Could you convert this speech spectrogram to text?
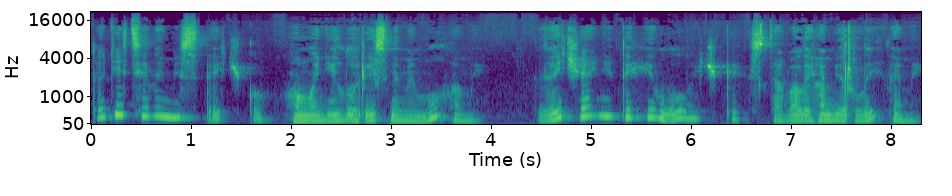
Тоді ціле містечко гомоніло різними мовами, звичайні тихі вулички ставали гамірливими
